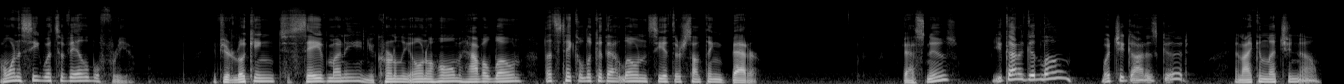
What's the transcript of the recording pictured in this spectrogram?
I want to see what's available for you. If you're looking to save money and you currently own a home, have a loan, let's take a look at that loan and see if there's something better. Best news, you got a good loan. What you got is good, and I can let you know.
